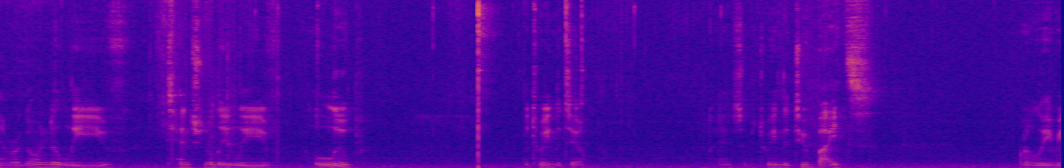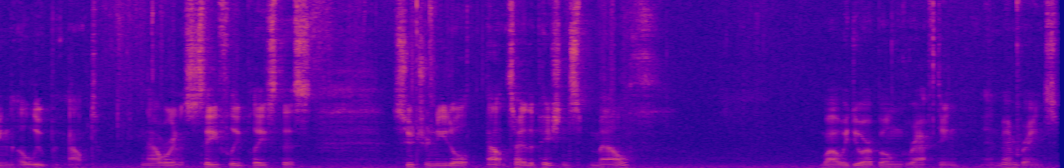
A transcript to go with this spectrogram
And we're going to leave, intentionally leave a loop between the two. Okay, so between the two bites, we're leaving a loop out. Now we're going to safely place this suture needle outside of the patient's mouth while we do our bone grafting and membranes.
